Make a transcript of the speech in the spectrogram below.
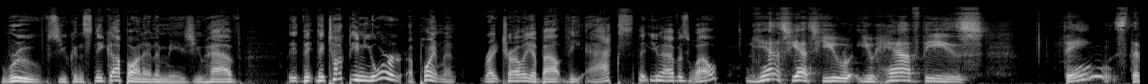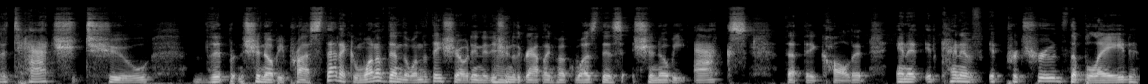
roofs. You can sneak up on enemies. You have they, they talked in your appointment, right, Charlie, about the axe that you have as well. Yes, yes. You you have these things that attach to the shinobi prosthetic. And one of them, the one that they showed, in addition to the grappling hook, was this shinobi axe that they called it. And it, it kind of it protrudes the blade.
